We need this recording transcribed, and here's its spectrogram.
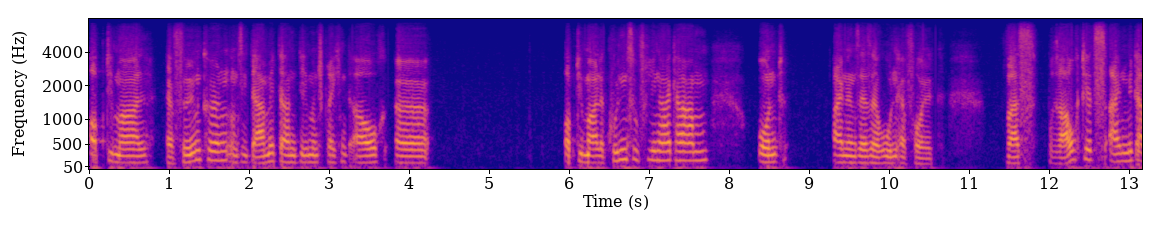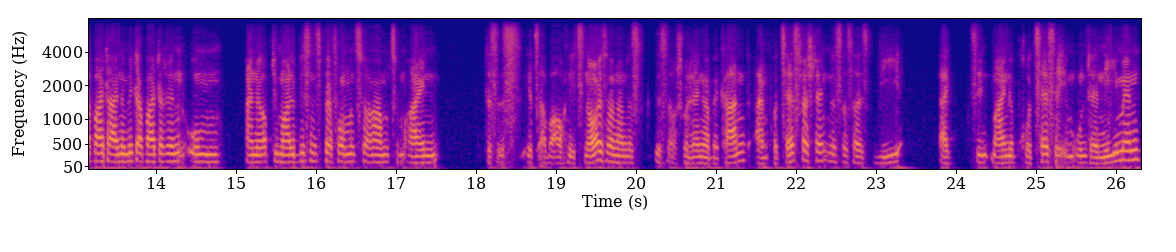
optimal erfüllen können und sie damit dann dementsprechend auch äh, optimale Kundenzufriedenheit haben und einen sehr, sehr hohen Erfolg. Was braucht jetzt ein Mitarbeiter, eine Mitarbeiterin, um eine optimale Business Performance zu haben? Zum einen, das ist jetzt aber auch nichts Neues, sondern das ist auch schon länger bekannt, ein Prozessverständnis, das heißt, wie sind meine Prozesse im Unternehmen,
